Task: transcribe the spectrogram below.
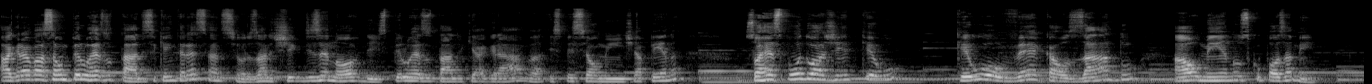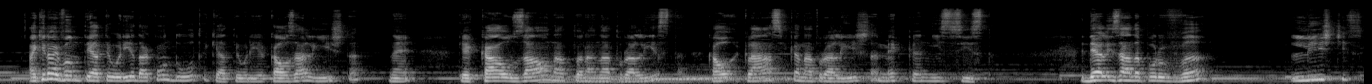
a gravação pelo resultado, isso aqui é interessante, senhores. O artigo 19 diz: pelo resultado que agrava, especialmente a pena, só responde o agente que o, que o houver causado ao menos culposamente. Aqui nós vamos ter a teoria da conduta, que é a teoria causalista, né? que é causal naturalista, clássica naturalista, mecanicista. Idealizada por Van Liszt,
